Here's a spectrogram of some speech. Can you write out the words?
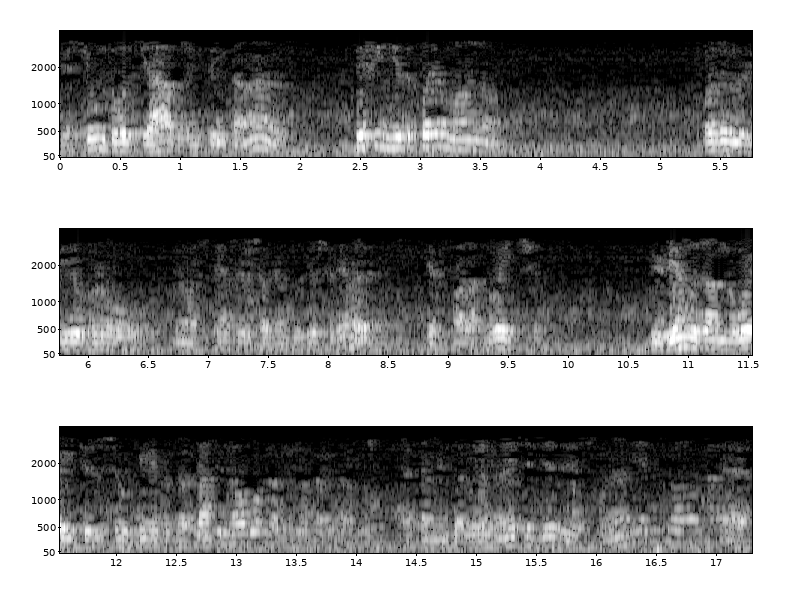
esse um 12 avos em 30 anos, definido por Emmanuel quando no livro, nós temos, eu estou lendo o livro, você lembra que fala à noite? Vivemos à noite, não sei o que, papá. É a da luz, não é esse diz isso, né? É.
